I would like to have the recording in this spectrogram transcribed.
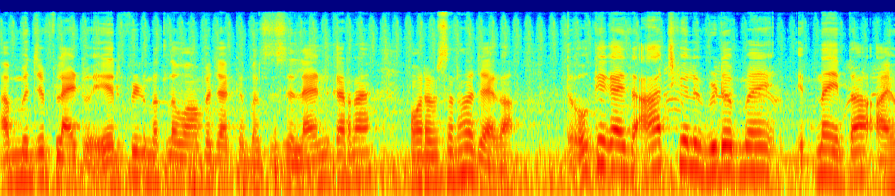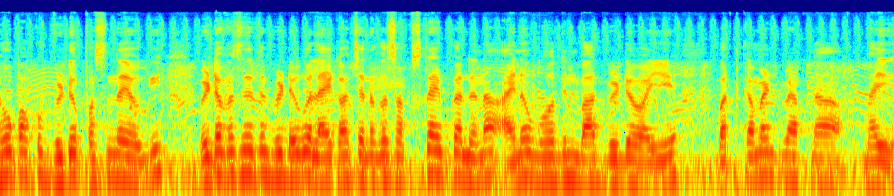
अब मुझे फ़्लाइट एयरफील्ड मतलब वहाँ पर जाकर बस से लैंड करना है, और अवसर हो जाएगा। तो ओके गाइज़ आज के लिए वीडियो में इतना ही था। आई होप आपको वीडियो पसंद आई होगी। वीडियो पसंद है तो वीडियो को लाइक और चैनल को सब्सक्राइब कर लेना। आई नो बहुत दिन बाद वीडियो आई है बट कमेंट में अपना भाई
